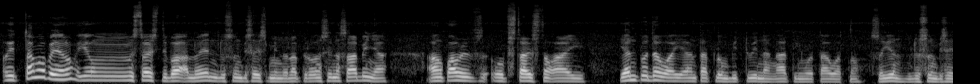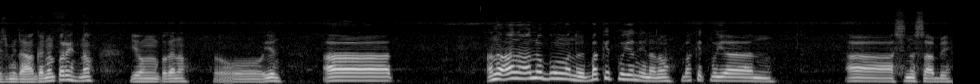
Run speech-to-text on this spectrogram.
Oy, tama ba yan, no? Yung stars, di ba, ano yan, Luzon, Visayas, Mindanao. Pero ang sinasabi niya, ang power of stars, no, ay, yan po daw ay ang tatlong between ng ating watawat, no? So yun, Luzon, Visayas, Mindanao. Ganun pa rin, no? Yung pag ano. So, yun. At, ano, ano, ano bang, ano, bakit mo yan, inano? Bakit mo yan, ah, sinasabi? Eh.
